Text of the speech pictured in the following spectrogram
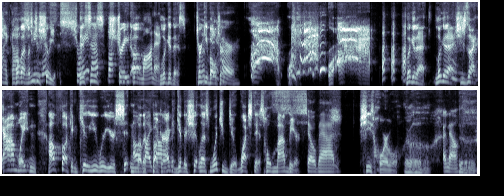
oh image. my god. Hold on, let me just show you. This is straight up. demonic. Look at this turkey Look at vulture. Look at that. Look at that. She's like, I'm waiting. I'll fucking kill you where you're sitting, Oh motherfucker. I could give a shit less what you do. Watch this. Hold my beer. So bad. She's horrible. Ugh. I know. Ugh.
